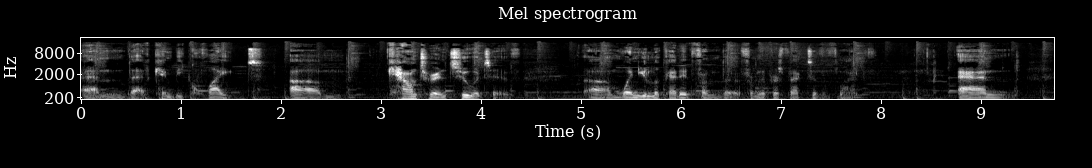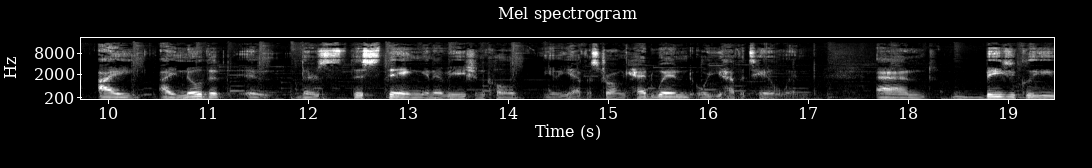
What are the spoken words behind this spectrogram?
and that can be quite um, counterintuitive um, when you look at it from the from the perspective of life. And I I know that in, there's this thing in aviation called you know you have a strong headwind or you have a tailwind, and basically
